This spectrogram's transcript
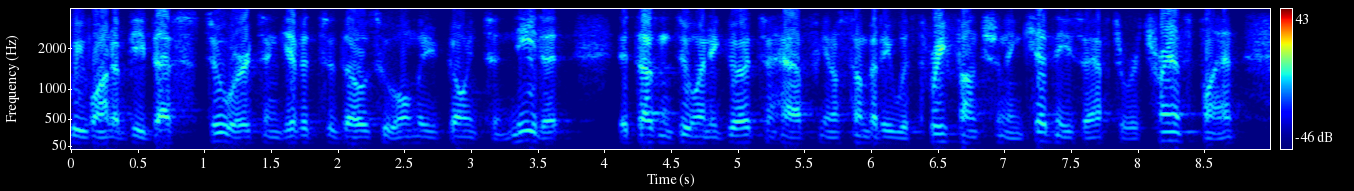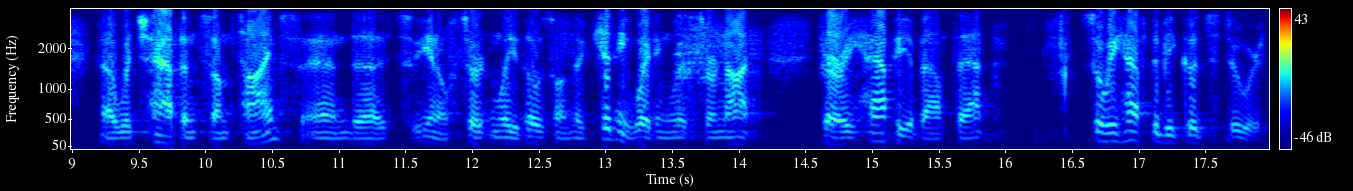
we want to be best stewards and give it to those who only are going to need it. It doesn't do any good to have you know somebody with three functioning kidneys after a transplant, uh, which happens sometimes, and uh, you know certainly those on the kidney waiting list are not very happy about that. So we have to be good stewards.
